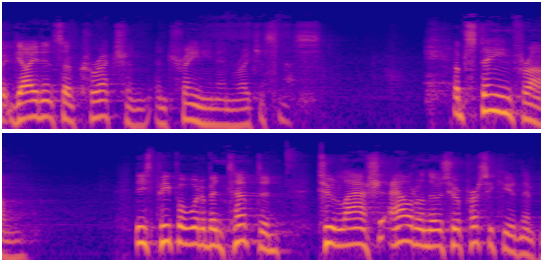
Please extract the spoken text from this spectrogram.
but guidance of correction and training in righteousness abstain from. These people would have been tempted to lash out on those who are persecuting them,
